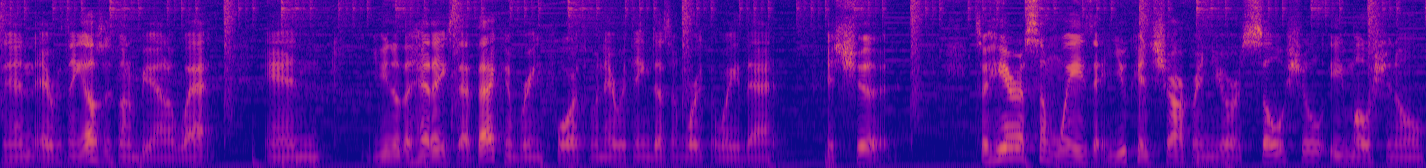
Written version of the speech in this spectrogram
then everything else is going to be out of whack. And you know the headaches that that can bring forth when everything doesn't work the way that it should. So here are some ways that you can sharpen your social emotional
